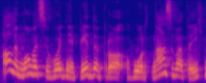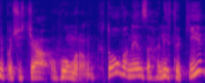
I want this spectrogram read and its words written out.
Але мова сьогодні піде про гурт назва та їхні почуття гумору. Хто вони взагалі такі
